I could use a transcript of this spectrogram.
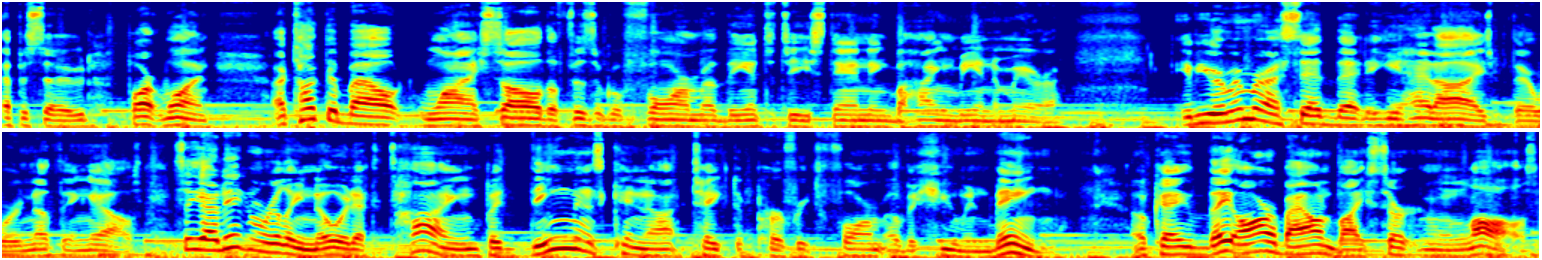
episode, part one, I talked about when I saw the physical form of the entity standing behind me in the mirror. If you remember, I said that he had eyes, but there were nothing else. See, I didn't really know it at the time, but demons cannot take the perfect form of a human being. Okay, they are bound by certain laws.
